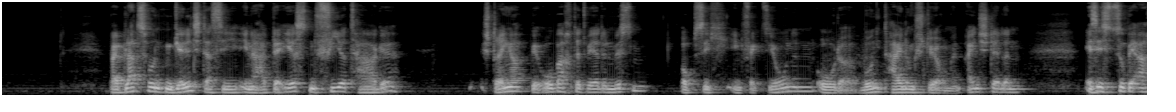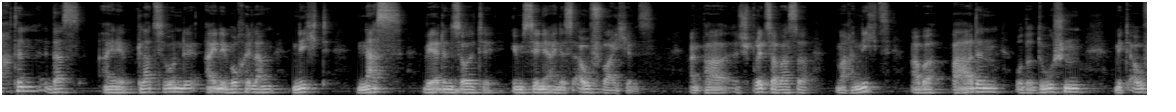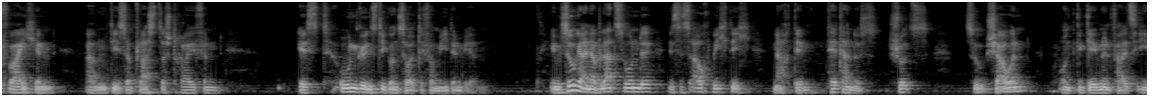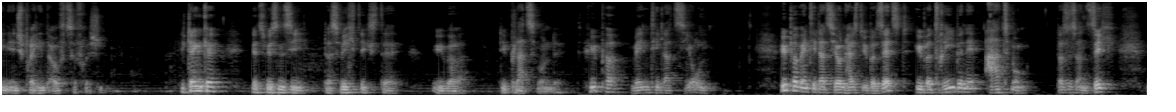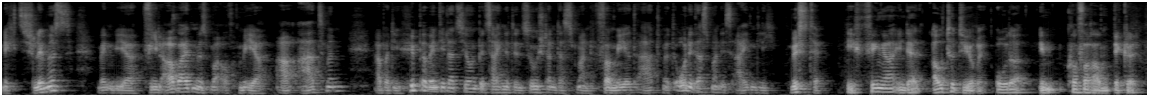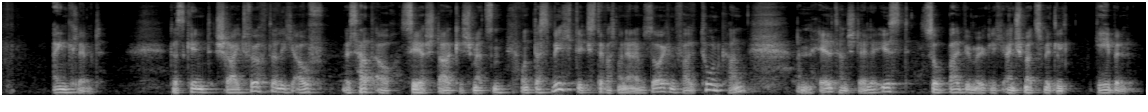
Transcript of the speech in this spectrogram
Bei Platzwunden gilt, dass sie innerhalb der ersten vier Tage strenger beobachtet werden müssen, ob sich Infektionen oder Wundheilungsstörungen einstellen. Es ist zu beachten, dass eine Platzwunde eine Woche lang nicht nass werden sollte im Sinne eines Aufweichens. Ein paar Spritzerwasser machen nichts, aber Baden oder Duschen mit Aufweichen ähm, dieser Pflasterstreifen ist ungünstig und sollte vermieden werden. Im Zuge einer Platzwunde ist es auch wichtig, nach dem Tetanusschutz zu schauen und gegebenenfalls ihn entsprechend aufzufrischen. Ich denke, jetzt wissen Sie das Wichtigste über die Platzwunde. Hyperventilation. Hyperventilation heißt übersetzt übertriebene Atmung. Das ist an sich nichts Schlimmes. Wenn wir viel arbeiten, müssen wir auch mehr atmen. Aber die Hyperventilation bezeichnet den Zustand, dass man vermehrt atmet, ohne dass man es eigentlich müsste die Finger in der Autotüre oder im Kofferraumdeckel einklemmt. Das Kind schreit fürchterlich auf, es hat auch sehr starke Schmerzen und das Wichtigste, was man in einem solchen Fall tun kann, an Elternstelle, ist so bald wie möglich ein Schmerzmittel geben.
